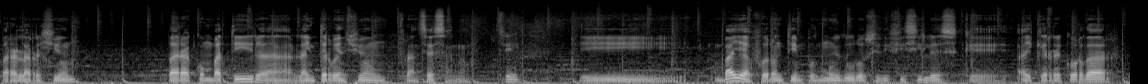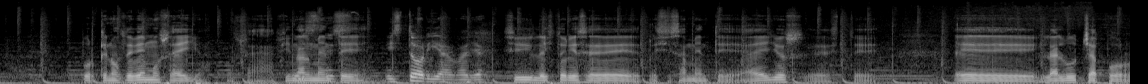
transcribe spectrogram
para la región para combatir a la intervención francesa, ¿no? Sí. Y vaya, fueron tiempos muy duros y difíciles que hay que recordar porque nos debemos a ello. O sea, finalmente... historia, vaya. Sí, la historia se debe precisamente a ellos. Este, eh, la lucha por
